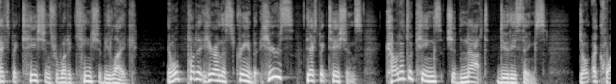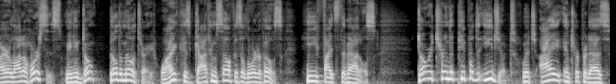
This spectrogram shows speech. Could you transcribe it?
expectations for what a king should be like. And we'll put it here on the screen, but here's the expectations. Covenantal kings should not do these things. Don't acquire a lot of horses, meaning don't build a military. Why? Because God himself is the Lord of hosts. He fights the battles. Don't return the people to Egypt, which I interpret as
